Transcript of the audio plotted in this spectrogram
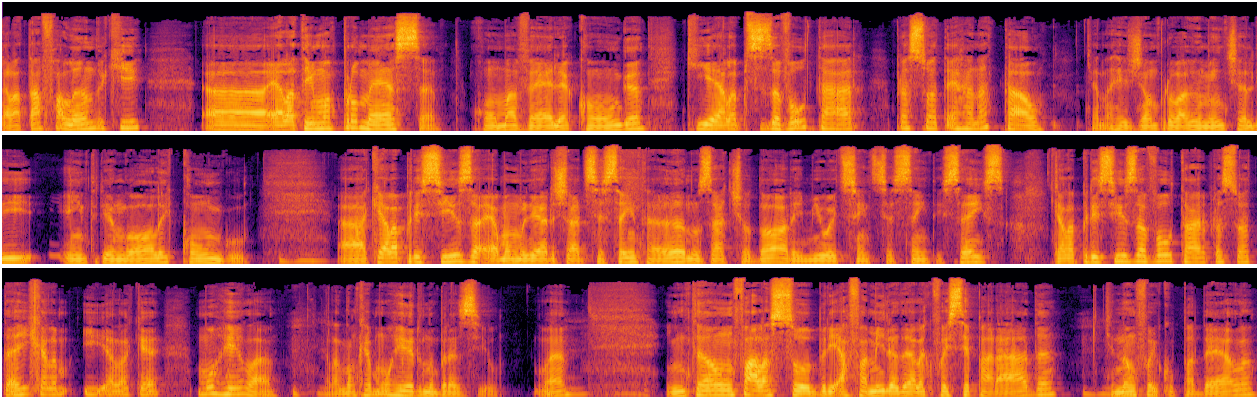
Ela está falando que uh, ela tem uma promessa com uma velha conga que ela precisa voltar para sua terra natal, que é na região provavelmente ali entre Angola e Congo. Uh, que ela precisa, é uma mulher já de 60 anos, a Teodora, em 1866, que ela precisa voltar para sua terra e, que ela, e ela quer morrer lá. Ela não quer morrer no Brasil, não é? Então fala sobre a família dela que foi separada, que não foi culpa dela,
